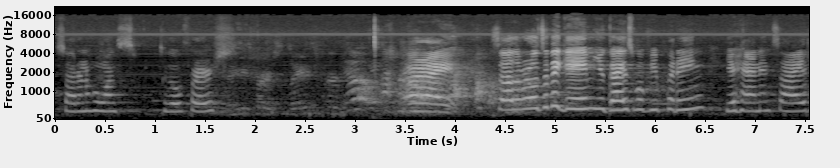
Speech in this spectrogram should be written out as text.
So I don't know who wants to go first. All right. So the rules of the game: you guys will be putting your hand inside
